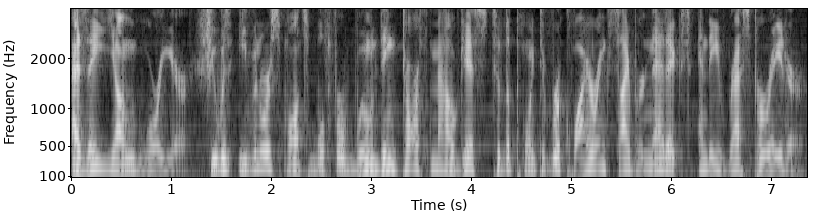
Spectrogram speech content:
As a young warrior, she was even responsible for wounding Darth Malgus to the point of requiring cybernetics and a respirator.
